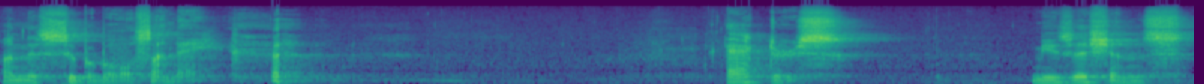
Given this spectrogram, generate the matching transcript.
on this Super Bowl Sunday actors musicians,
